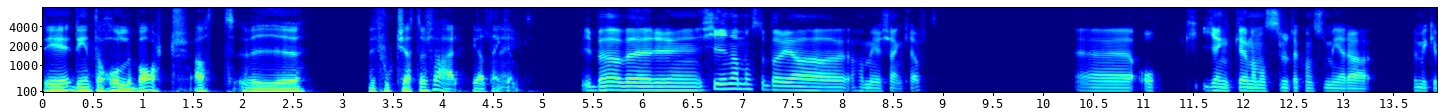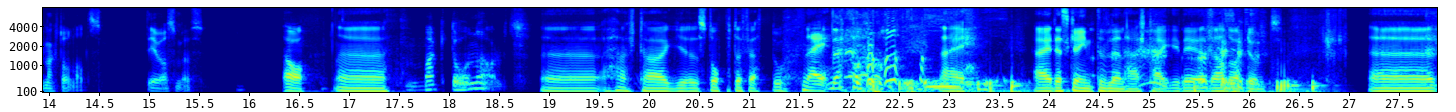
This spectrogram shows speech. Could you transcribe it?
det, det är inte hållbart att vi, vi fortsätter så här helt Nej. enkelt. Vi behöver, eh, Kina måste börja ha mer kärnkraft. Eh, och jänkarna måste sluta konsumera för mycket McDonalds. Det är vad som behövs. Ja, eh, McDonalds. eh, hashtag stopp defetto. Nej, nej, nej det ska inte bli en hashtag. Det, det hade varit dumt. Eh,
